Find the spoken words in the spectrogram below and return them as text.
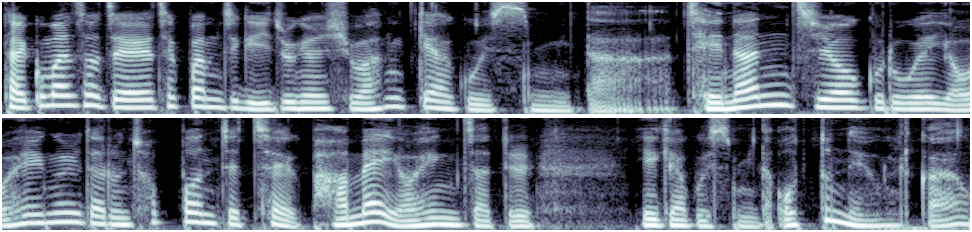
달콤한 서재 책밤지기 이종현 씨와 함께하고 있습니다. 재난 지역으로의 여행을 다룬 첫 번째 책 밤의 여행자들 얘기하고 있습니다. 어떤 내용일까요?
